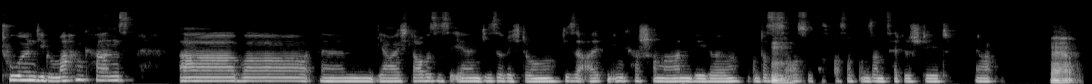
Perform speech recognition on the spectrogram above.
Touren, die du machen kannst. Aber ähm, ja, ich glaube, es ist eher in diese Richtung, diese alten Inka-Schamanenwege. Und das hm. ist auch so was, was auf unserem Zettel steht. Ja. Ja,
